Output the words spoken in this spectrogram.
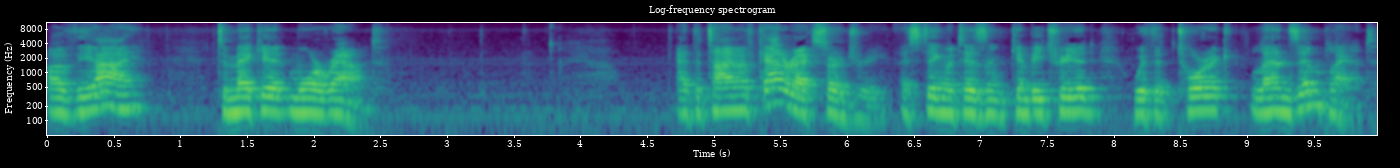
of the eye to make it more round. At the time of cataract surgery, astigmatism can be treated with a toric lens implant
